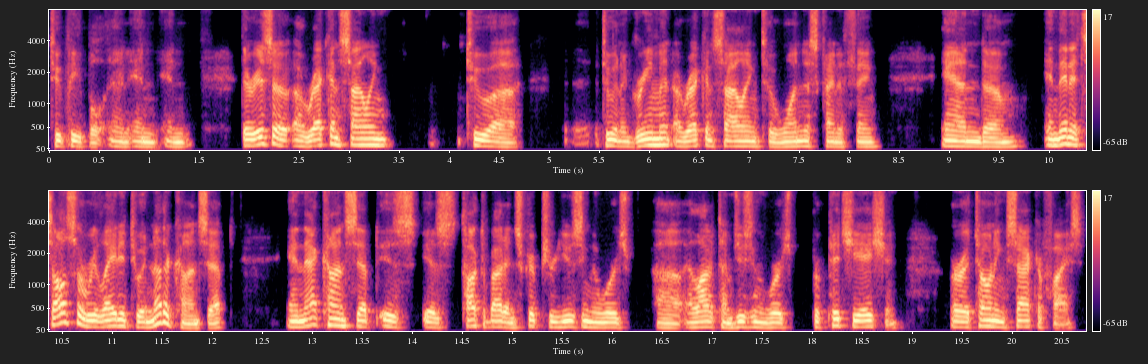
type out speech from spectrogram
two people, and and and there is a, a reconciling to a to an agreement, a reconciling to oneness kind of thing, and um, and then it's also related to another concept, and that concept is is talked about in Scripture using the words uh, a lot of times using the words propitiation or atoning sacrifice,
